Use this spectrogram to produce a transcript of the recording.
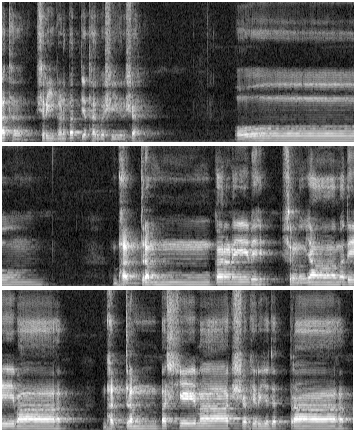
अथ श्रीगणपत्यथर्वशीर्षः। ॐ भद्रं कर्णेभिः शृणुयामदेवाः भद्रं पश्येमाक्षभिर्यजत्राः।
